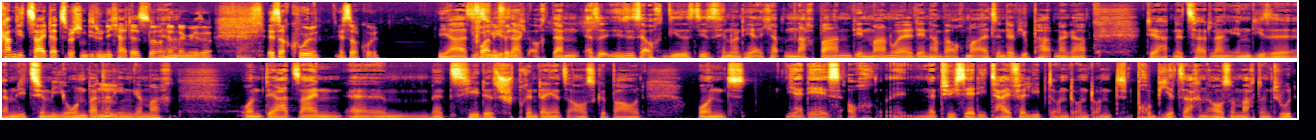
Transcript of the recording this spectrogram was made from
kam die Zeit dazwischen, die du nicht hattest. So, und Ja. dann irgendwie so. Ist doch cool, ist doch cool. Ja, es Freu ist wie gesagt auch dann, also es ist auch dieses, dieses Hin und Her. Ich habe einen Nachbarn, den Manuel, den haben wir auch mal als Interviewpartner gehabt. Der hat eine Zeit lang in diese ähm, Lithium-Ionen-Batterien Mhm. gemacht und der hat seinen ähm, Mercedes-Sprinter jetzt ausgebaut und ja, der ist auch äh, natürlich sehr detailverliebt und, und, und probiert Sachen aus und macht und tut.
